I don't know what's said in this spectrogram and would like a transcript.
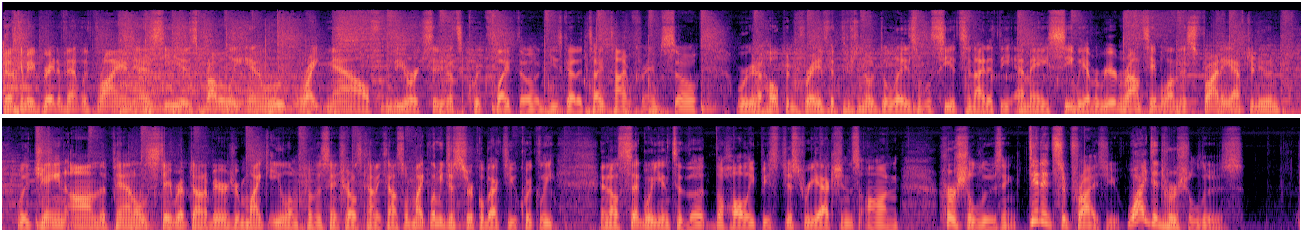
That's going to be a great event with Brian as he is probably en route right now from New York City. That's a quick flight, though, and he's got a tight time frame. So we're going to hope and pray that there's no delays, and we'll see it tonight at the MAC. We have a Reardon Roundtable on this Friday afternoon with Jane on the panel, State Rep Donna Baringer, Mike Elam from the St. Charles County Council. Mike, let me just circle back to you quickly, and I'll segue into the, the Hawley piece. Just reactions on Herschel losing. Did it surprise you? Why did Herschel lose?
